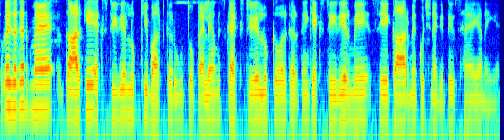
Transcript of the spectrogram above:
तो गाइज़ अगर मैं कार के एक्सटीरियर लुक की बात करूँ तो पहले हम इसका एक्सटीरियर लुक कवर करते हैं कि एक्सटीरियर में से कार में कुछ नेगेटिव्स हैं या नहीं है।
